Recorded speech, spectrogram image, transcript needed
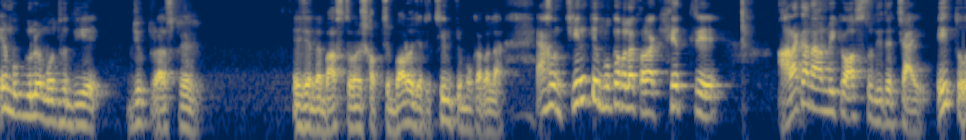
এর মুখগুলোর মধ্য দিয়ে যুক্তরাষ্ট্রের এজেন্ডা বাস্তবায়ন সবচেয়ে বড় যেটি চীনকে মোকাবেলা। এখন চীনকে মোকাবেলা করার ক্ষেত্রে আরাকান আর্মিকে অস্ত্র দিতে চাই, এই তো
